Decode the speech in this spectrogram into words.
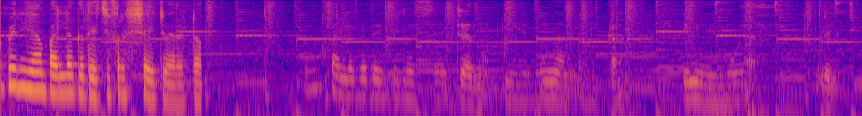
അപ്പോൾ ഇനി ഞാൻ പല്ലൊക്കെ തേച്ച് ഫ്രഷ് ആയിട്ട് വരട്ടോ. പല്ലൊക്കെ തേച്ച് ഫ്രഷ് ആയിട്ട് വന്നു നല്ല ഇനി ഈ മീമൂളെ വിളിക്കും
